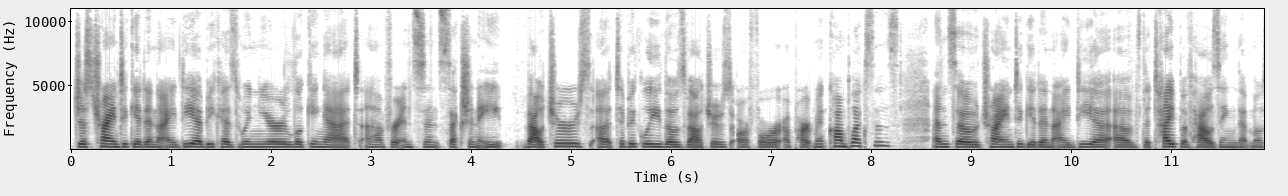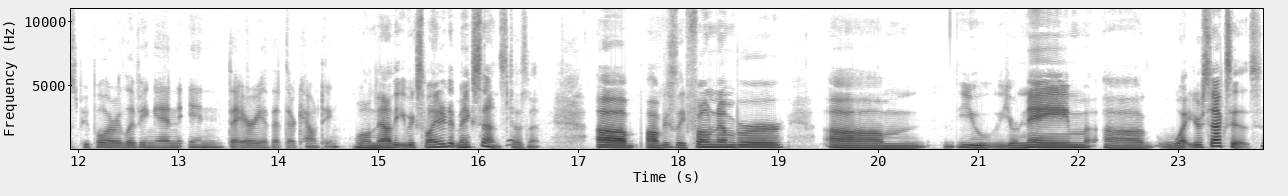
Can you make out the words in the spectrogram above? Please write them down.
just trying to get an idea because when you're looking at, uh, for instance, Section 8 vouchers, uh, typically those vouchers are for apartment complexes. And so trying to get an idea of the type of housing that most people are living in in the area that they're counting. Well, now that you've explained it, it makes sense, doesn't it? Uh, obviously, phone number, um, you, your name, uh, what your sex is,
